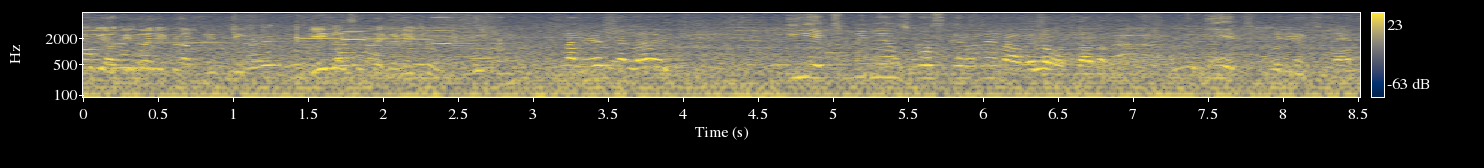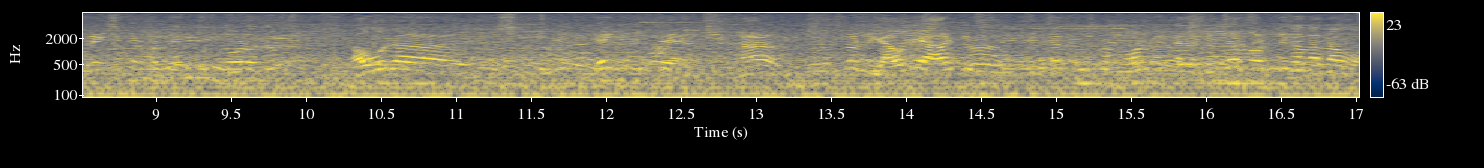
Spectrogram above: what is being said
ಈ ಅಭಿಮಾನಿಗಳ ಪ್ರೀತಿ ಹೇಗನ್ಸುತ್ತೆ ಗಣೇಶ್ ನಾನು ಹೇಳ್ದಲ್ಲ ಈ ಎಕ್ಸ್ಪೀರಿಯನ್ಸ್ಗೋಸ್ಕರನೇ ನಾವೆಲ್ಲ ಒದ್ದಾಡೋದು. ಈ ಎಕ್ಸ್ಪೀರಿಯನ್ಸ್ ಪ್ರೇಕ್ಷಕರ ಮಧ್ಯೆ ನೋಡೋದು ಅವರ ಖುಷಿ ಹೇಗಿರುತ್ತೆ? ನಾ ಕೂತ್ಕೊಂಡು ಯಾವುದೇ ಆರ್ಟಿಸ್ಟ್ ಪಿಕ್ಚರ್ ಕೂತ್ಕೊಂಡು ನೋಡ್ಬೇಕಾದ್ರೆ ಪಿಕ್ಚರ್ ನೋಡ್ತಿರಲ್ಲ ನಾವು.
